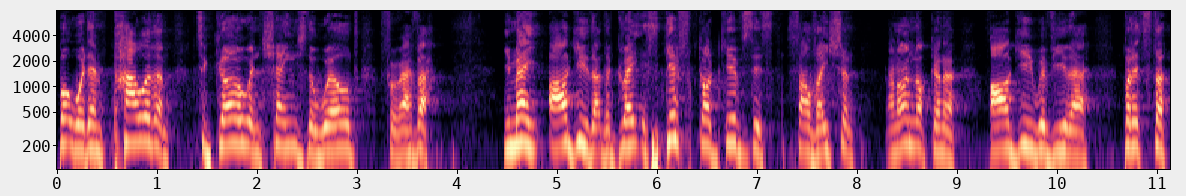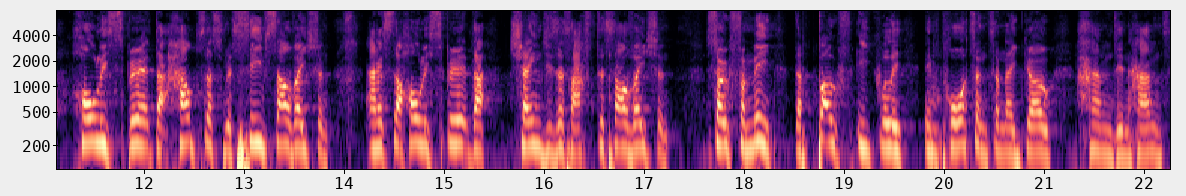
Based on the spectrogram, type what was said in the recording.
but would empower them to go and change the world forever. You may argue that the greatest gift God gives is salvation, and I'm not going to argue with you there but it's the Holy Spirit that helps us receive salvation, and it's the Holy Spirit that changes us after salvation. So for me, they're both equally important and they go hand in hand.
